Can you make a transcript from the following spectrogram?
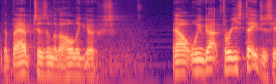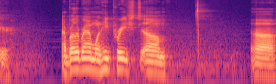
the baptism of the Holy Ghost. Now, we've got three stages here. Now, Brother Branham, when he preached um, uh,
